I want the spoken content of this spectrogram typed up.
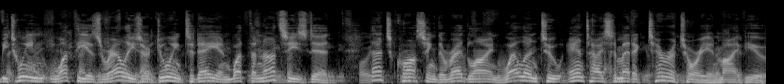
between what the Israelis are doing today and what the Nazis did. That's crossing the red line well into anti Semitic territory, in my view.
